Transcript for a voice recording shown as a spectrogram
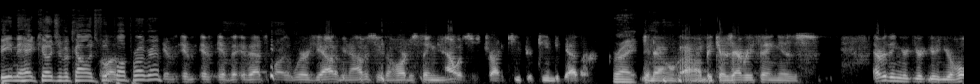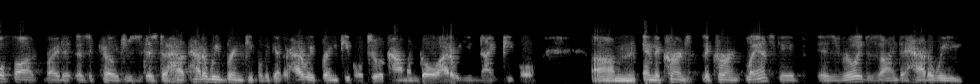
being the head coach of a college football well, program? if, if, if, if, that's part that wears you out i mean obviously the hardest thing now is just try to keep your team together. Right. You know uh, because everything is everything your, your, your whole thought right as a coach is, is to how, how do we bring people together how do we bring people to a common goal how do we unite people um, and the current the current landscape is really designed to how do we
